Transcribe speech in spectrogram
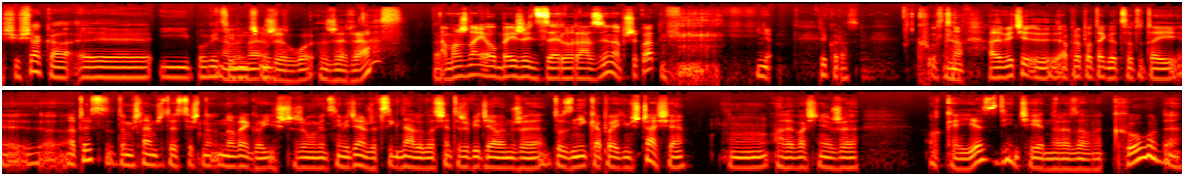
siusiaka yy, i powiedzcie mi, czy... Że, że raz? Tak. A można je obejrzeć zero razy na przykład? Nie, tylko raz. Kurde. No, ale wiecie, y, a propos tego, co tutaj, y, a to jest, to myślałem, że to jest coś no, nowego i szczerze mówiąc nie wiedziałem, że w Signalu, właśnie też wiedziałem, że to znika po jakimś czasie, mm, ale właśnie, że okej, okay, jest zdjęcie jednorazowe. Kurde,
